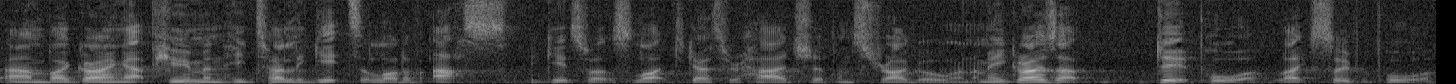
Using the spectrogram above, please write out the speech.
um, by growing up human, he totally gets a lot of us. He gets what it's like to go through hardship and struggle. And I mean, he grows up dirt poor, like super poor.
